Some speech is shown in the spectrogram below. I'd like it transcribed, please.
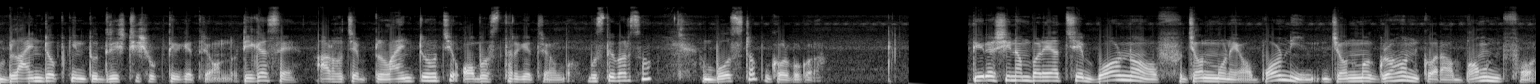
ব্লাইন্ড অফ কিন্তু দৃষ্টিশক্তির ক্ষেত্রে অন্ধ। ঠিক আছে? আর হচ্ছে ব্লাইন্ড টু হচ্ছে অবস্থার ক্ষেত্রে অন্ধ। বুঝতে পারছ? বোস্ট অফ গর্ব করা। তিরাশি নম্বরে আছে বর্ণ অফ জন্ম নেওয়া। বর্ণিন জন্মগ্রহণ করা বাউন্ড ফর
